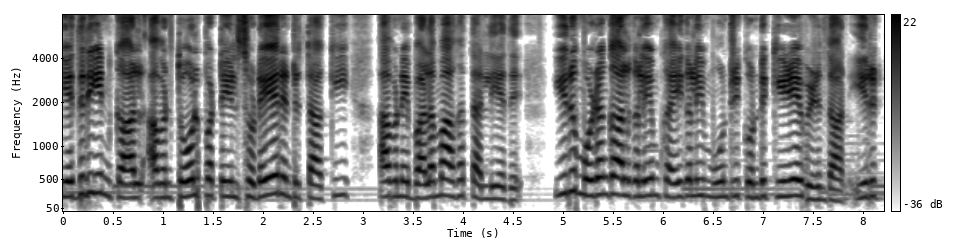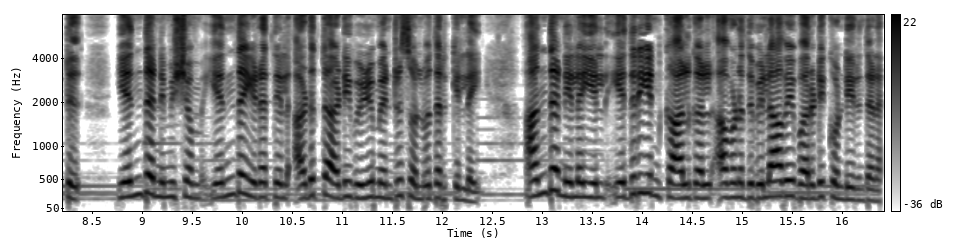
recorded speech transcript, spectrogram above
எதிரியின் கால் அவன் தோள்பட்டையில் சொடேர் என்று தாக்கி அவனை பலமாக தள்ளியது. இரு முழங்கால்களையும் கைகளையும் ஊன்றிக்கொண்டு கீழே விழுந்தான். இருட்டு எந்த நிமிஷம் எந்த இடத்தில் அடுத்த அடி விழும் என்று சொல்வதற்கில்லை. அந்த நிலையில் எதிரியின் கால்கள் அவனது விழாவை வருடி கொண்டிருந்தன.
